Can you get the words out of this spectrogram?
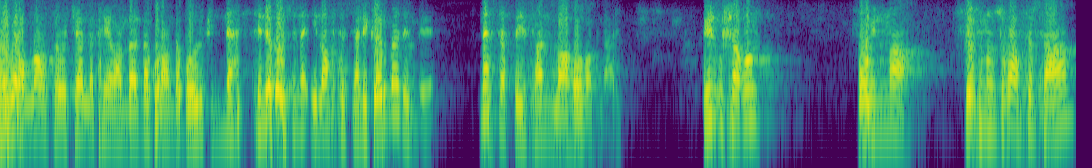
Ona görə Allah Azze və Cəllə Peyğəmbərinə Quranda buyurur ki, nəfsini özünə ilah sesəni görmədinmi? Nəfs hətta insanın ilahı ola bilər. Bir uşağın boynuna göz muncuğu asırsan,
